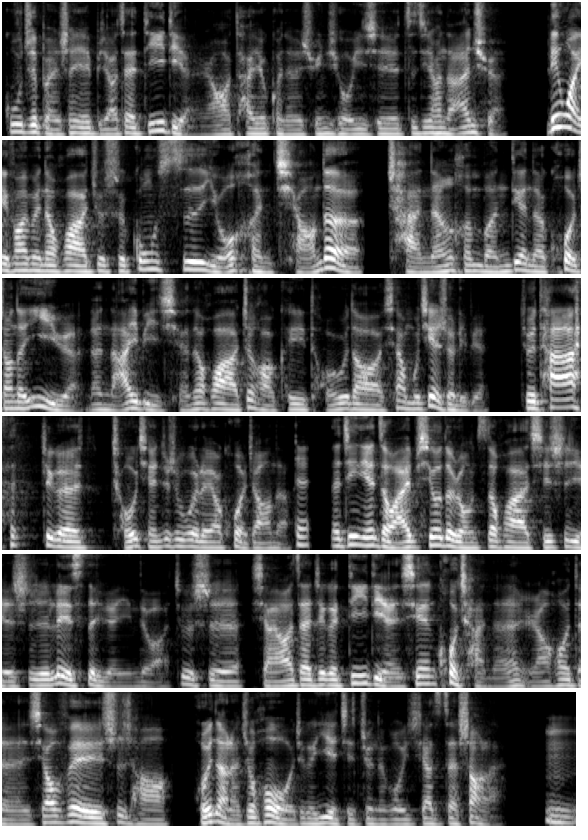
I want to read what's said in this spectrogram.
估值本身也比较在低一点，然后它有可能寻求一些资金上的安全。另外一方面的话，就是公司有很强的产能和门店的扩张的意愿，那拿一笔钱的话，正好可以投入到项目建设里边，就是它 这个筹钱就是为了要扩张的。对，那今年走 IPO 的融资的话，其实也是类似的原因，对吧？就是想要在这个低点先扩产能，然后等消费市场。回暖了之后，这个业绩就能够一下子再上来。嗯，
